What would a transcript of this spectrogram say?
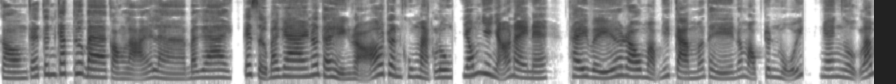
Còn cái tính cách thứ ba còn lại là ba gai. Cái sự ba gai nó thể hiện rõ trên khuôn mặt luôn. Giống như nhỏ này nè. Thay vì râu mọc dưới cằm thì nó mọc trên mũi. Ngang ngược lắm.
